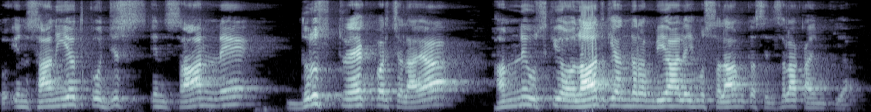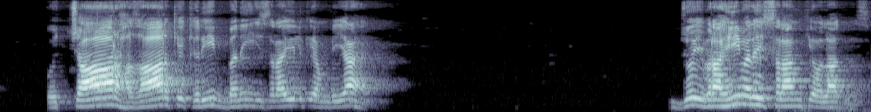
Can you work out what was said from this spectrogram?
تو انسانیت کو جس انسان نے درست ٹریک پر چلایا، ہم نے اس کی اولاد کے اندر امبیا علیہم السلام کا سلسلہ قائم کیا۔ کوئی چار ہزار کے قریب بنی اسرائیل کے امبیا ہیں جو ابراہیم علیہ السلام کی اولاد میں سے۔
